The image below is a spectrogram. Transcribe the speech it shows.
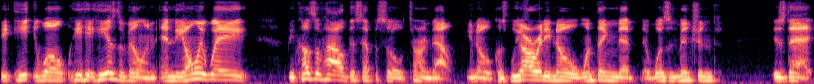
he, he well he he is the villain and the only way because of how this episode turned out you know because we already know one thing that, that wasn't mentioned is that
